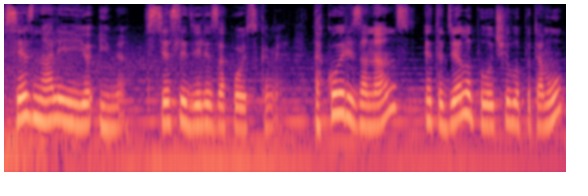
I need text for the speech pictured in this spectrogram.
Все знали ее имя, все следили за поисками. Такой резонанс это дело получило потому,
